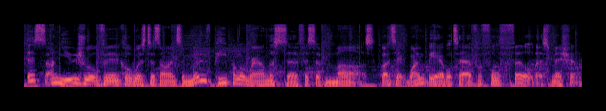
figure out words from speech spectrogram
This unusual vehicle was designed to move people around the surface of Mars, but it won't be able to ever fulfill this mission.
